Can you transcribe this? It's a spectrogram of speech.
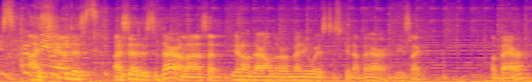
so I said ways. this. I said this to Daryl, and I said, you know, Daryl, there are many ways to skin a bear. And he's like, a bear?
